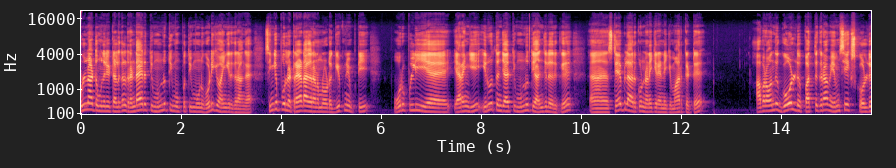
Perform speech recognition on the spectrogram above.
உள்நாட்டு முதலீட்டாளர்கள் ரெண்டாயிரத்தி முந்நூற்றி முப்பத்தி மூணு கோடிக்கு வாங்கியிருக்கிறாங்க. சிங்கப்பூரில் ட்ரேட் ஆகிற நம்மளோட கிஃப்ட் நிஃப்டி ஒரு புள்ளி இறங்கி இருபத்தஞ்சாயிரத்தி முந்நூற்றி அஞ்சில் இருக்குது ஸ்டேபிளாக இருக்கும்னு நினைக்கிறேன் இன்றைக்கி மார்க்கெட்டு அப்புறம் வந்து கோல்டு பத்து gram MCX gold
